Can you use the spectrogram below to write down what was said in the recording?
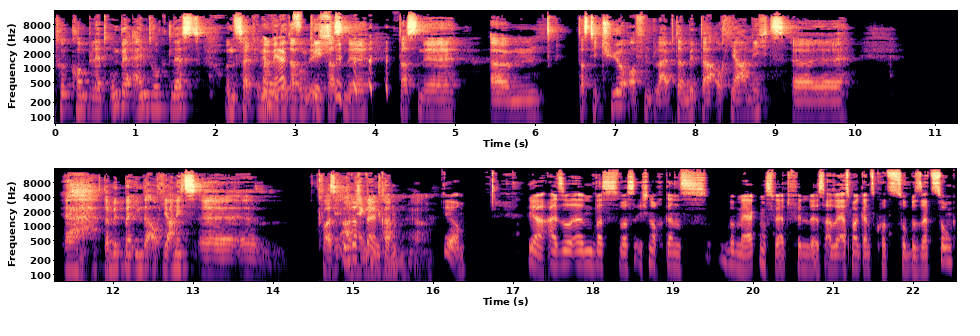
komplett unbeeindruckt lässt. Und es halt immer wieder darum geht, dass eine, dass eine ähm, dass die Tür offen bleibt, damit da auch ja nichts, äh, ja, damit man ihm da auch ja nichts äh, äh quasi anhängen kann. kann. Ja. ja. Ja, also ähm, was, was ich noch ganz bemerkenswert finde, ist also erstmal ganz kurz zur Besetzung.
